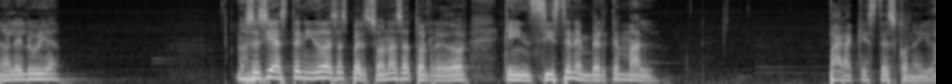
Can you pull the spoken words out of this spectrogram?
Aleluya. No sé si has tenido a esas personas a tu alrededor que insisten en verte mal para que estés con ellos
